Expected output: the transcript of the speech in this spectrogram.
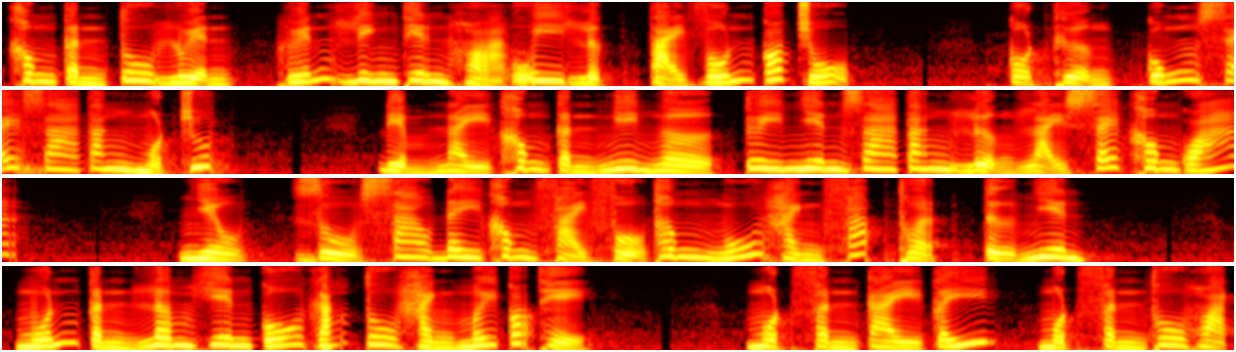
không cần tu luyện, huyến linh thiên hỏa uy lực tại vốn có trụ. Cột thượng cũng sẽ gia tăng một chút. Điểm này không cần nghi ngờ, tuy nhiên gia tăng lượng lại sẽ không quá nhiều. Dù sao đây không phải phổ thông ngũ hành pháp thuật tự nhiên. Muốn cần Lâm Hiên cố gắng tu hành mới có thể. Một phần cày cấy, một phần thu hoạch,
